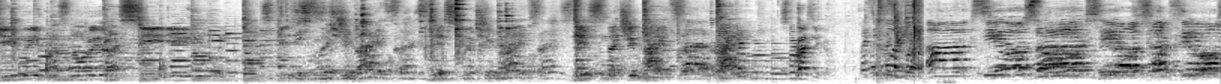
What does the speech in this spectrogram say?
Дивные просторы России Здесь начинается, здесь начинается Здесь начинается рай Праздником! Аксиос, аксиос, аксиос.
